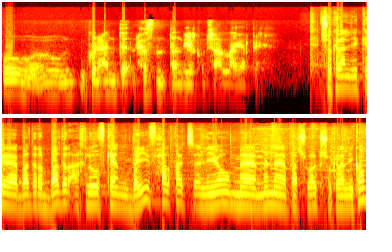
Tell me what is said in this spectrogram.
ونكون عند حسن الظن ديالكم إن شاء الله يا ربي. شكرا لك بدر. بدر أخلوف كان ضيف حلقة اليوم من باتشورك شكرا لكم.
